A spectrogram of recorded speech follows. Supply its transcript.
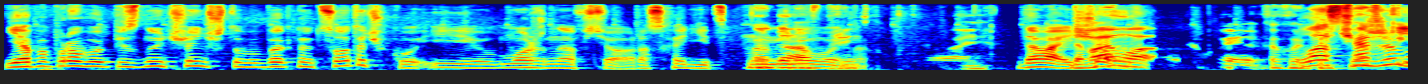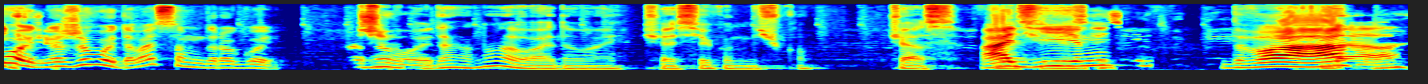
Я попробую пизнуть что-нибудь, чтобы бэкнуть соточку, и можно все, расходиться. Ну на да, мировой. давай. Давай, Давай, еще. какой, какой Ласт на живой, на живой, давай самый дорогой. Живой, да? Ну давай, давай. Сейчас, секундочку. Сейчас. Один. Два. Да.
